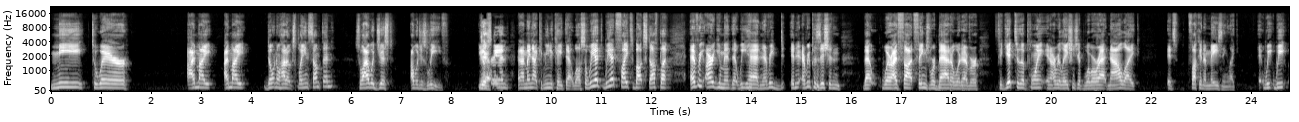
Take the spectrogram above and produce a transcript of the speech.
me to where I might, I might don't know how to explain something. So I would just, I would just leave. You know yeah. what I'm saying? And I may not communicate that well. So we had, we had fights about stuff, but every argument that we had and every, in every position that where I thought things were bad or whatever, to get to the point in our relationship where we're at now, like it's fucking amazing. Like we we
